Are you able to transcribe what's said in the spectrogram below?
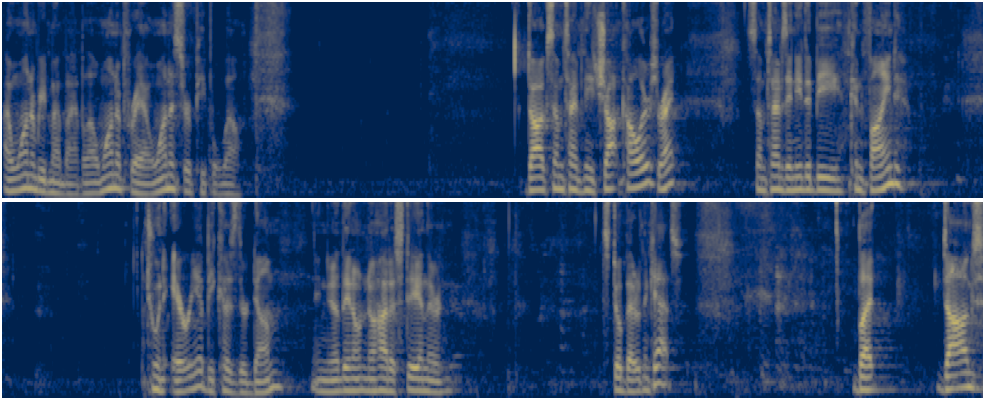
I want to read my Bible. I want to pray. I want to serve people well. Dogs sometimes need shot collars, right? Sometimes they need to be confined to an area because they're dumb and you know they don't know how to stay in their. Still better than cats. But dogs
